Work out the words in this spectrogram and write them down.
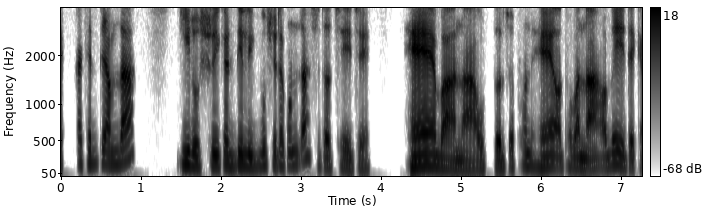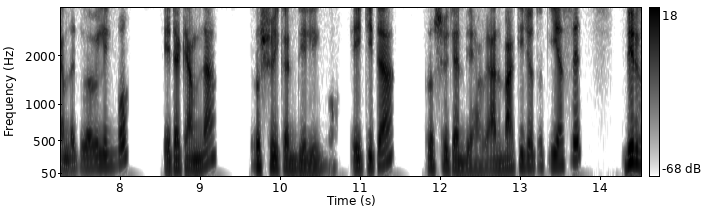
একটা ক্ষেত্রে আমরা কি রস্যইকার দিয়ে লিখব সেটা কোনটা? সেটা হচ্ছে এই যে হ্যাঁ বা না। উত্তর যখন হ্যাঁ অথবা না হবে এটাকে আমরা কীভাবে লিখব? এটাকে আমরা রস্যইকার দিয়ে লিখব। এই কিটা রস্যইকার দিয়ে হবে। আর বাকি যত কি আছে দীর্ঘ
